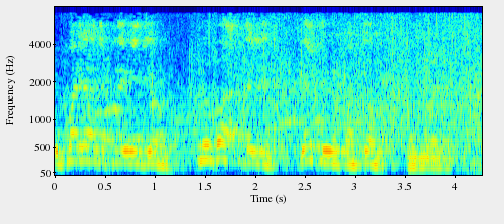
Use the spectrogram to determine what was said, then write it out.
и порядок наведем. Ну ладно я тебе потом поговорю.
